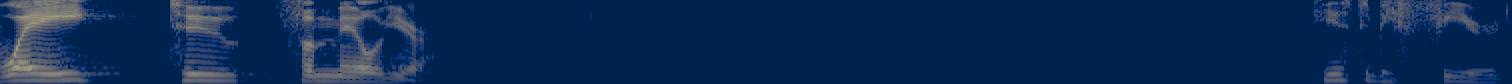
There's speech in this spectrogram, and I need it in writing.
way too familiar. He is to be feared.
